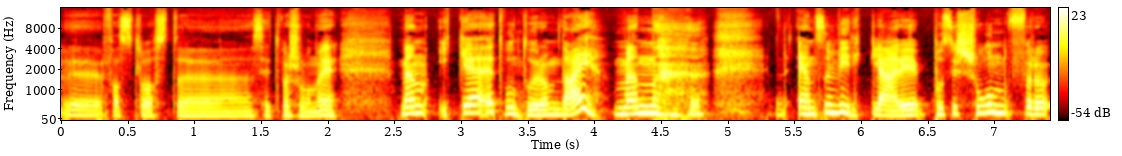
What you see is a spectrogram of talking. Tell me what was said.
eh, fastlåste situasjoner. Men ikke et vondt ord om deg, men en som virkelig er i posisjon for å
